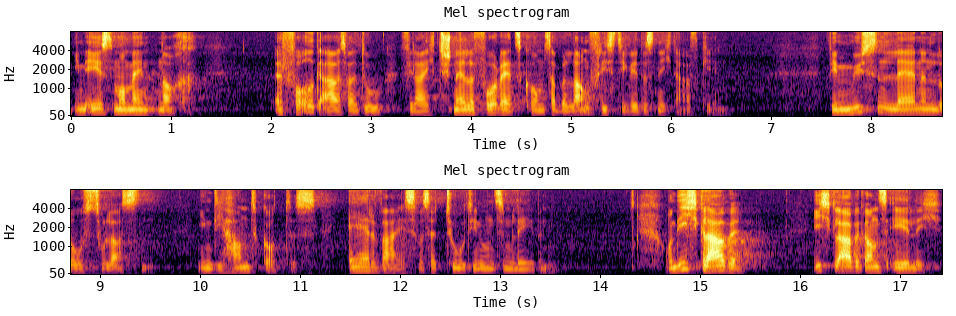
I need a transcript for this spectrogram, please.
im ersten Moment nach Erfolg aus, weil du vielleicht schneller vorwärts kommst, aber langfristig wird es nicht aufgehen. Wir müssen lernen loszulassen in die Hand Gottes. Er weiß, was er tut in unserem Leben. Und ich glaube, ich glaube ganz ehrlich,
